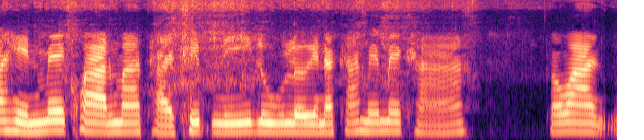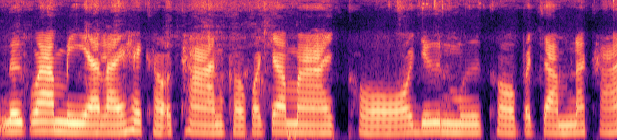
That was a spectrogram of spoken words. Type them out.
ถ้าเห็นแม่ควานมาถ่ายคลิปนี้รู้เลยนะคะแม่แม่ขาเพราะว่านึกว่ามีอะไรให้เขาทานเขาก็จะมาขอยื่นมือขอประจำนะคะ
